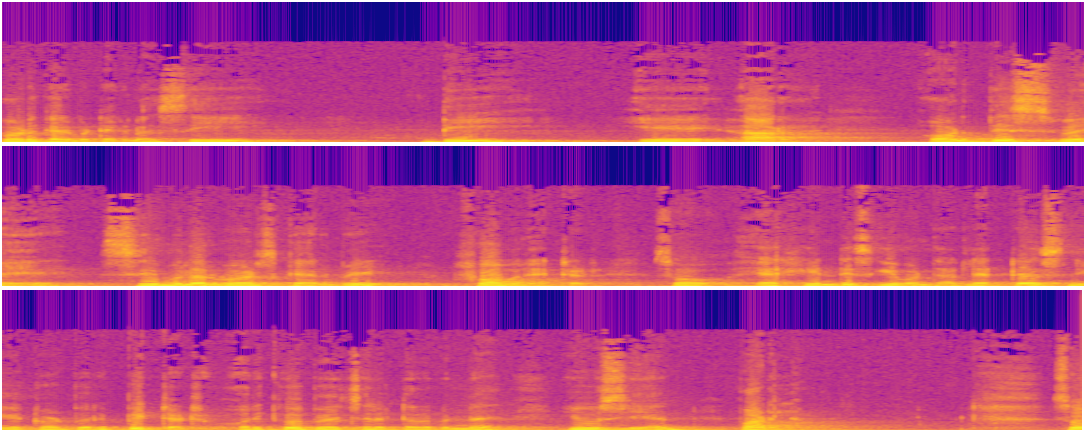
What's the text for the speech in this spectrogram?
word can be taken as c d a r on this way similar words can be formulated so a hint is given that letters need not be repeated ഒരിക്കൽ ഉപയോഗിച്ച ലെറ്റർ പിന്നെ യൂസ് ചെയ്യാൻ പാടില്ല So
